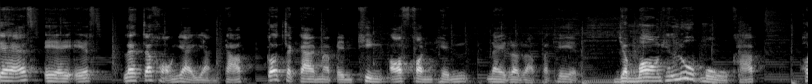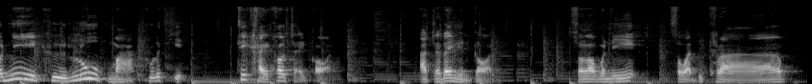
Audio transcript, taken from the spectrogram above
Jazz AIS และเจ้าของใหญ่อย่างกัฟก็จะกลายมาเป็น King of Content ในระดับประเทศ อย่ามองแค่รูปหมู่ครับ เพราะนี่คือรูปหมากธุรกิจที่ใครเข้าใจก่อน อาจจะได้เงินก่อนสำหรับวันนี้ สวัสดีครับ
